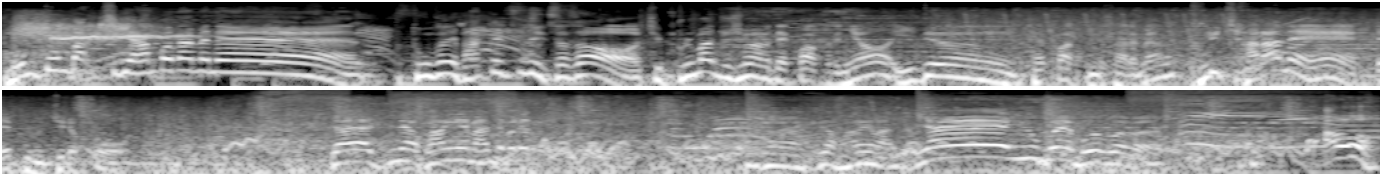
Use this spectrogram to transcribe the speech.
몸통 박치기 한 번 하면은 동선이 바뀔 수도 있어서 지금 불만 조심하면 될 것 같거든요. 2등 될 것 같은데 잘하면 불이 잘하네. F를 찌렸고. 야야 니네 방해 만들어버려 그냥 방해 만들어 야야 이거 뭐야 뭐야 뭐야 아우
